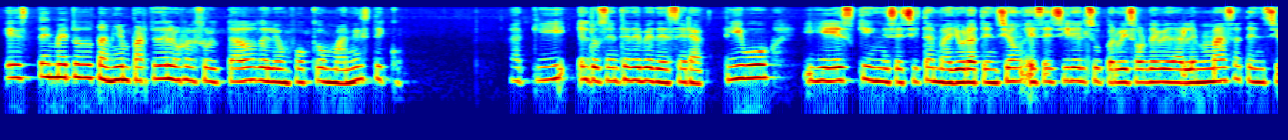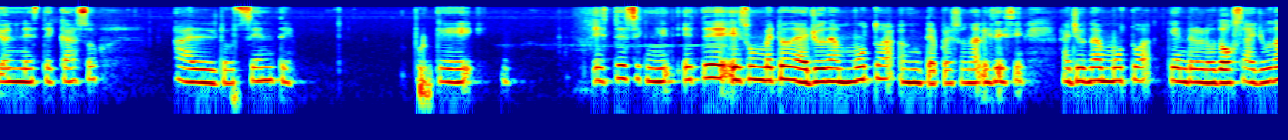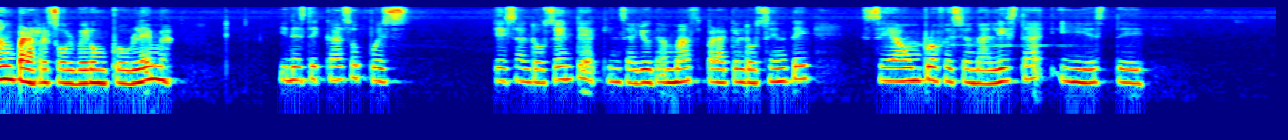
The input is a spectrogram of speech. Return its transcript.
Este método también parte de los resultados del enfoque humanístico. Aquí el docente debe de ser activo y es quien necesita mayor atención, es decir, el supervisor debe darle más atención en este caso al docente, porque este, este es un método de ayuda mutua o interpersonal, es decir, ayuda mutua que entre los dos se ayudan para resolver un problema. Y en este caso, pues es al docente a quien se ayuda más para que el docente sea un profesionalista y este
